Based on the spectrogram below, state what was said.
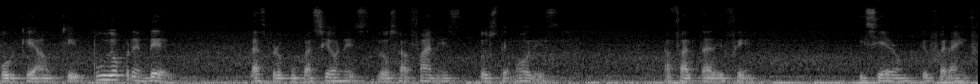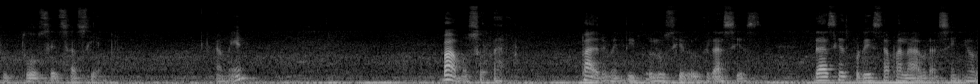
porque aunque pudo prender las preocupaciones, los afanes, los temores, la falta de fe, hicieron que fuera infructuosa esa siembra. Amén. Vamos a orar. Padre bendito de los cielos, gracias. Gracias por esta palabra, Señor.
